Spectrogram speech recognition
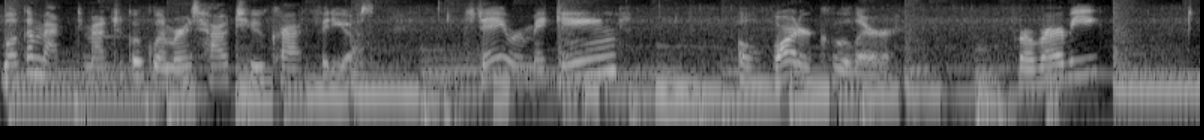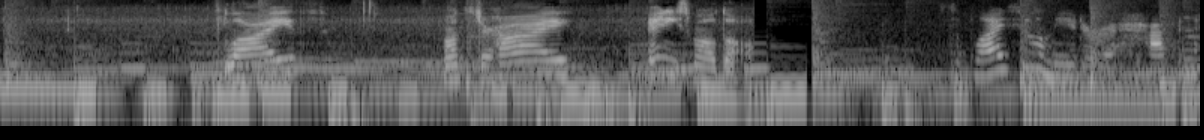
Welcome back to Magical Glimmers How to Craft videos. Today we're making a water cooler for Barbie, Blythe, Monster High, any small doll. Supplies you'll need are a half and a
